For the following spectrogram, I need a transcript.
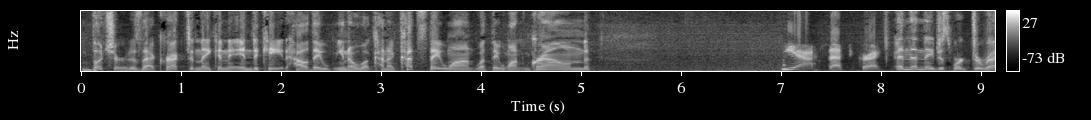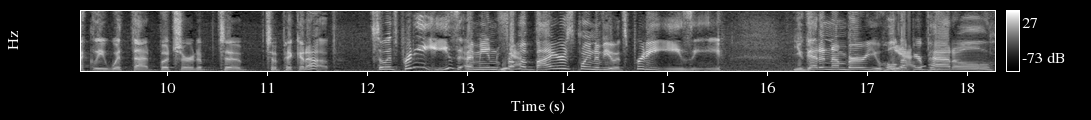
butchered. Is that correct? And they can indicate how they, you know, what kind of cuts they want, what they want ground. Yeah, that's correct. and then they just work directly with that butcher to to, to pick it up. So it's pretty easy. I mean, from Yeah. a buyer's point of view, it's pretty easy. You get a number, you hold up your paddle,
